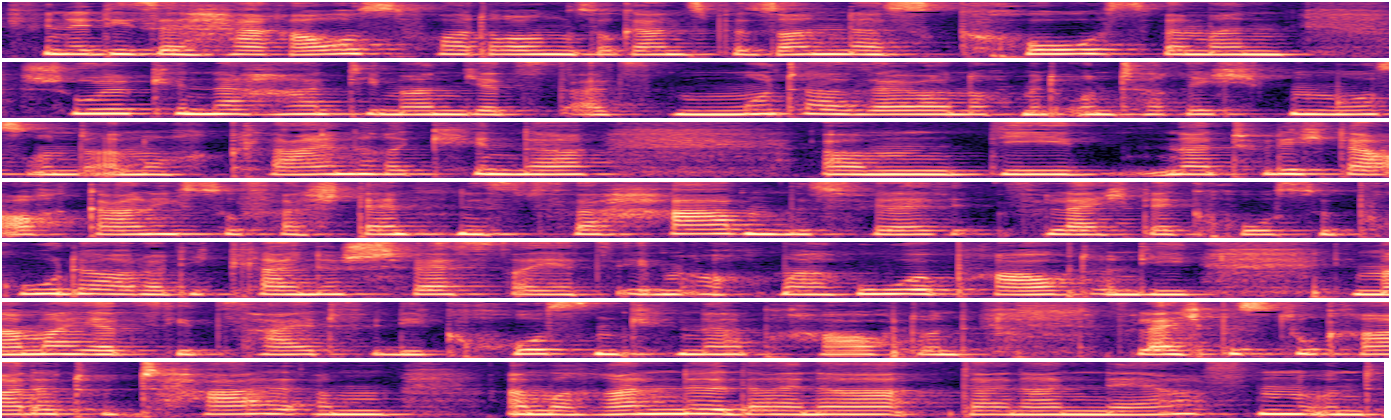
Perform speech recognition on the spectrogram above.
ich finde diese Herausforderung so ganz besonders groß, wenn man Schulkinder hat, die man jetzt als Mutter selber noch mit unterrichten muss und dann noch kleinere Kinder, ähm, die natürlich da auch gar nicht so Verständnis für haben, dass vielleicht, vielleicht der große Bruder oder die kleine Schwester jetzt eben auch mal Ruhe braucht und die, die Mama jetzt die Zeit für die großen Kinder braucht. Und vielleicht bist du gerade total am, am Rande deiner, deiner Nerven und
